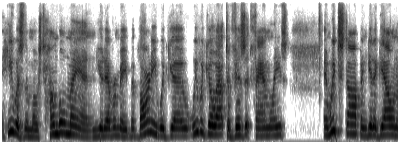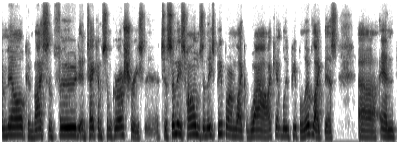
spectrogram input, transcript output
he was the most humble man you'd ever meet. But Barney would go. We would go out to visit families and we'd stop and get a gallon of milk and buy some food and take them some groceries to some of these homes and these people i'm like wow i can't believe people live like this. Uh, and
